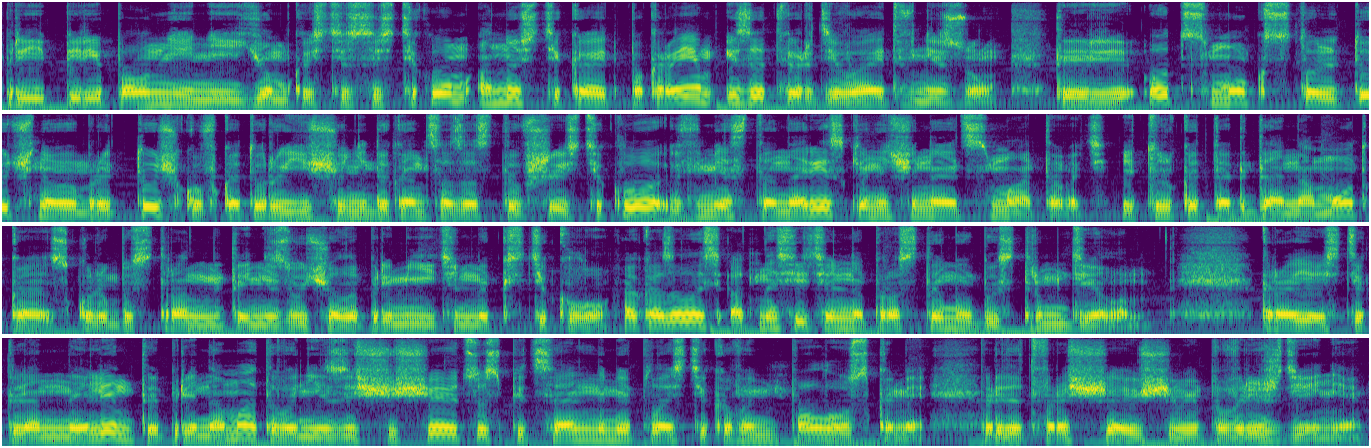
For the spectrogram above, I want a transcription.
При переполнении емкости со стеклом оно стекает по краям и затвердевает внизу. Терри От смог столь точно выбрать точку, в которой еще не до конца застывшее стекло вместо нарезки начинает сматывать. И только тогда намотка, сколь бы странно это ни звучало применительно к стеклу, оказалась относительно простым и быстрым делом. Края стеклянной ленты при наматывании защищаются специальными пластиковыми полосками, предотвращающими повреждения.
